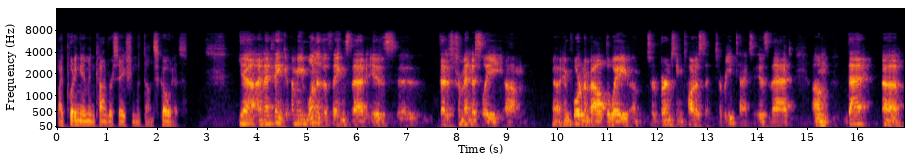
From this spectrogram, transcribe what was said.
by putting him in conversation with Duns Scotus? Yeah, and I think I mean one of the things that is uh, that is tremendously um, uh, important about the way um, sort of Bernstein taught us to, to read text is that um, that uh,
